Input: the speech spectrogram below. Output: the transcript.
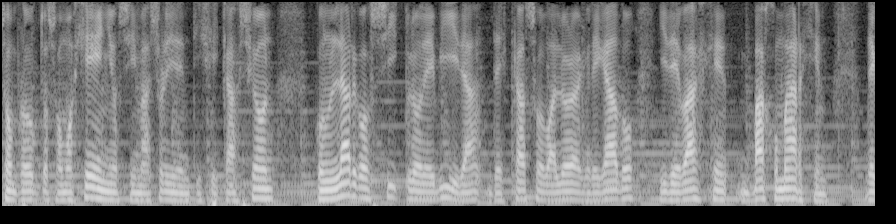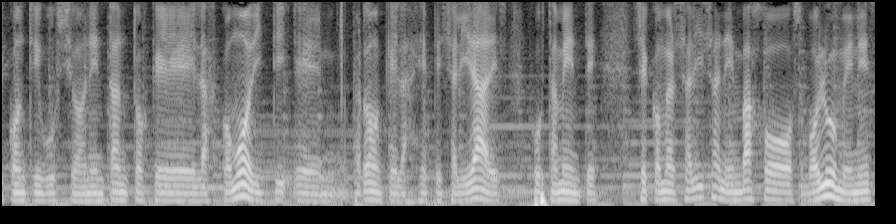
Son productos homogéneos y mayor identificación, con un largo ciclo de vida, de escaso valor agregado y de bajo margen de contribución, en tanto que las commodities, eh, perdón, que las especialidades justamente se comercializan en bajos volúmenes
